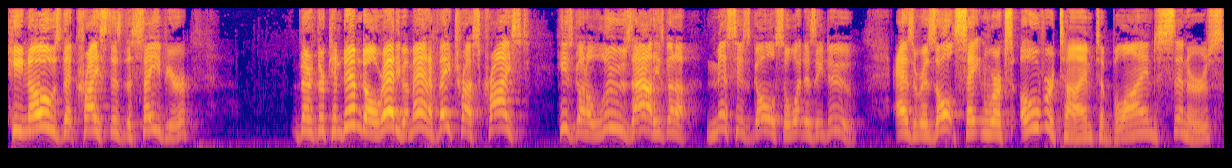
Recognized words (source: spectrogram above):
He knows that Christ is the Savior. They're, they're condemned already, but man, if they trust Christ, he's going to lose out. He's going to miss his goal. So, what does he do? As a result, Satan works overtime to blind sinners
